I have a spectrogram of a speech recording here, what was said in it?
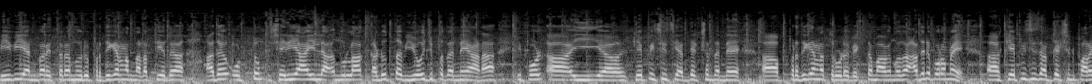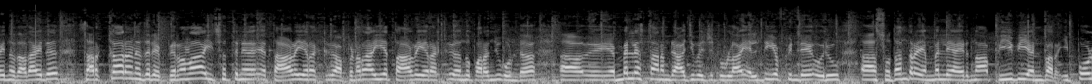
പി വി അൻവർ ഇത്തരം ഒരു പ്രതികരണം നടത്തിയത് അത് ഒട്ടും ശരിയായില്ല എന്നുള്ള കടുത്ത വിയോജിപ്പ് തന്നെയാണ് ഇപ്പോൾ ഈ കെ പി സി സി അധ്യക്ഷൻ തന്നെ പ്രതികരണത്തിലൂടെ വ്യക്തമാകുന്നത്. അതിന് പുറമെ കെ പി സി സി അധ്യക്ഷൻ പറയുന്നത് അതായത് സർക്കാരിനെതിരെ പിണറായി ഇസത്തിനെ താഴെ ഇറക്കുക പിണറായിയെ താഴെ ഇറക്കുക എന്ന് പറഞ്ഞുകൊണ്ട് എം എൽ എ സ്ഥാനം രാജിവെച്ചിട്ടുള്ള എൽ ഡി എഫിന്റെ ഒരു സ്വതന്ത്ര എം എൽ എ ആയിരുന്ന പി വി അൻവർ ഇപ്പോൾ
